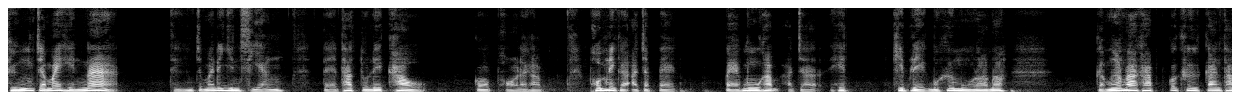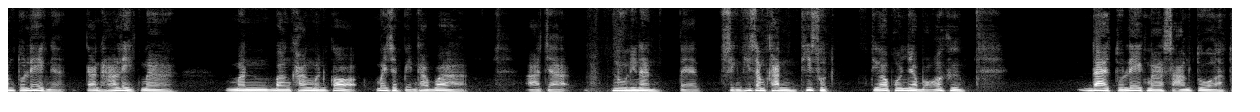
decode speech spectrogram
ถึงจะไม่เห็นหน้า ถึงจะไม่ได้ยินเสียง แต่ถ้าตัวเลขเข้าก็พอแล้วครับ ผมนี่ก็อาจจะแปลกแปลกมูครับ อาจจะเฮ็ดคลิปเลขบ่คือมูนะครับเนาะกับเหมือนว่าครับก็คือการทำตัวเลขเนี่ย การหาเลขมา มันบางครั้งมันก็ไม่จำเป็นครับว่าอาจจะนู่นนี่นั่น แต่สิ่งที่สำคัญที่สุด ที่ว่าผมอยากบอกก็คือ ได้ตัวเลขมาสามตัวต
